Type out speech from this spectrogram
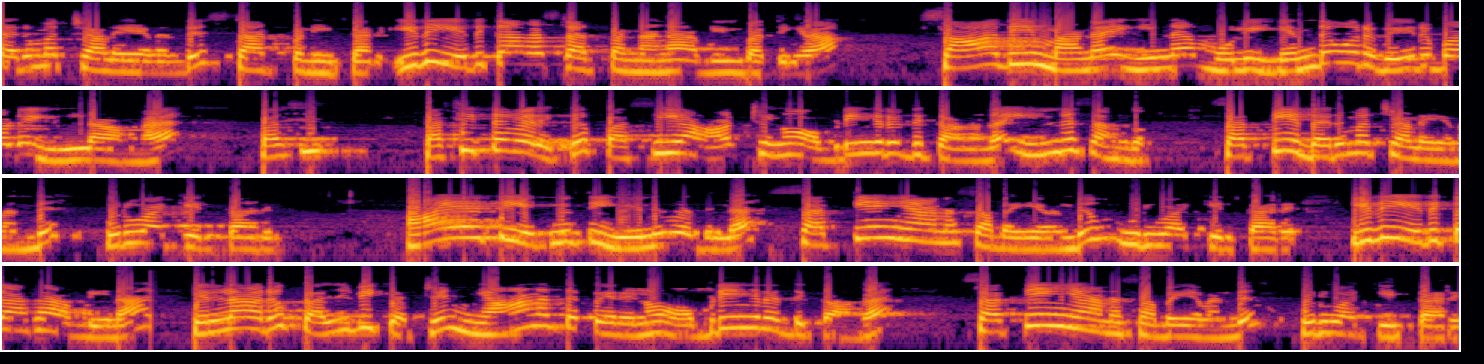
தர்மசாலையை வந்து ஸ்டார்ட் பண்ணியிருக்காரு. இது எதுக்காக ஸ்டார்ட் பண்ணாங்க அப்படின்னு பாத்தீங்கன்னா சாதி மன இன மொழி எந்த ஒரு வேறுபாடும் இல்லாம பசி பசித்தவருக்கு பசிய ஆற்றணும் அப்படிங்கிறதுக்காக தான் இந்த சங்கம் சத்திய தர்மசாலையை வந்து உருவாக்கி இருக்காரு ஆயிரத்தி எட்நூத்தி எழுவதுல சத்திய ஞான சபையை வந்து உருவாக்கி இருக்காரு இது எதுக்காக அப்படின்னா எல்லாரும் கல்வி கற்று ஞானத்தை பெறணும் அப்படிங்கிறதுக்காக சத்திய ஞான சபையை வந்து உருவாக்கியிருக்காரு.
